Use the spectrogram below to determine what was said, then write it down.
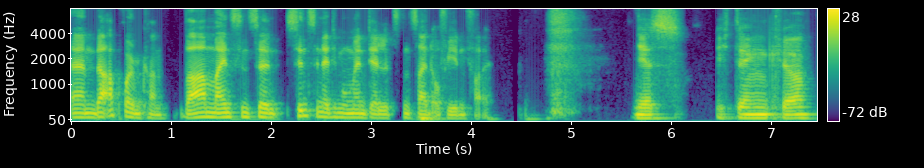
ähm, da abräumen kann. War mein Cincinnati-Moment der letzten Zeit auf jeden Fall. Yes, ich denke, ja,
